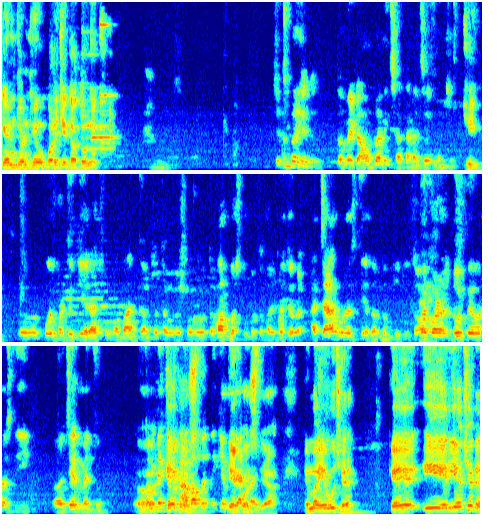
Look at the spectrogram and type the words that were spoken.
ગેમ ઝોનથી હું પરિચિત હતો નહીં. ચેતનભાઈ તમે ટાઉન પ્લાનિંગ શાખાના ચેરમેન છો. જી. કોઈ પણ જગ્યાએ રાજકોટમાં બાંધકામ થતા હોય તો તમામ વસ્તુ પર તમારી નજર આ ચાર વર્ષથી ધમધમ ધમધમતું હતું. તમે પણ દોઢ બે વર્ષથી ચેરમેન છો. એમાં એવું છે કે એ એરિયા છે ને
